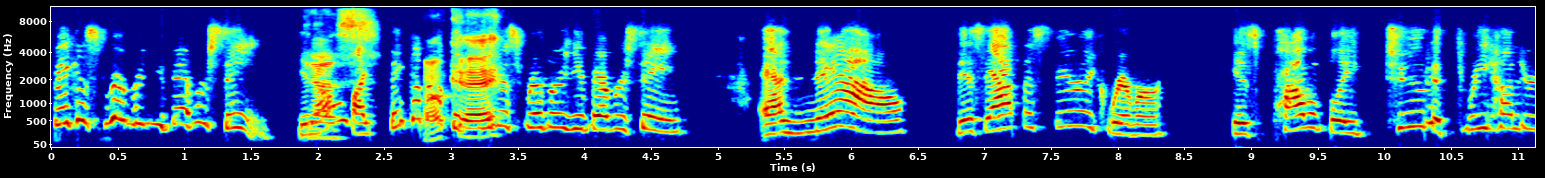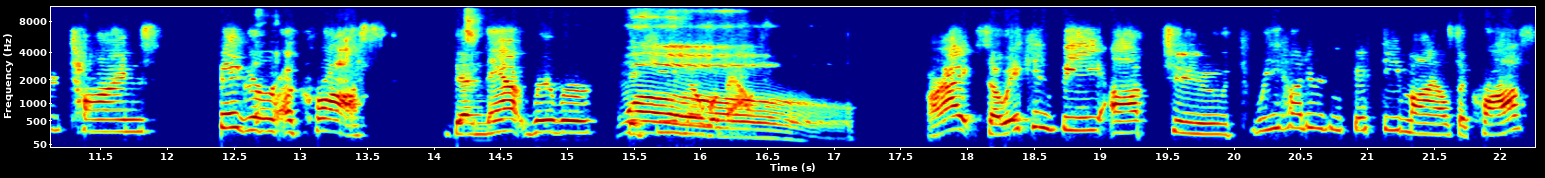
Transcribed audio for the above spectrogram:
biggest river you've ever seen? You know, like think about Okay. the biggest river you've ever seen. And now this atmospheric river is probably two to 300 times bigger Oh. across than that river that you know about. All right. So it can be up to 350 miles across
